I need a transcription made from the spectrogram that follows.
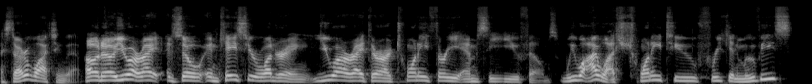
I started watching them. Oh no, you are right. And so, in case you're wondering, you are right. There are 23 MCU films. We I watched 22 freaking movies.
